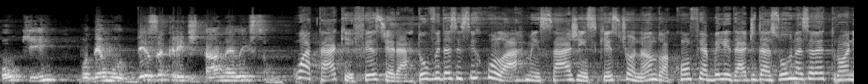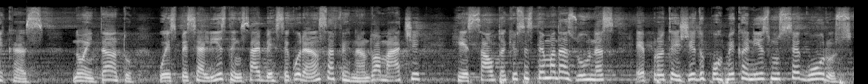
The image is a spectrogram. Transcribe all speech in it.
ou que podemos desacreditar na eleição. O ataque fez gerar dúvidas e circular mensagens questionando a confiabilidade das urnas eletrônicas. No entanto, o especialista em cibersegurança, Fernando Amati, ressalta que o sistema das urnas é protegido por mecanismos seguros,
